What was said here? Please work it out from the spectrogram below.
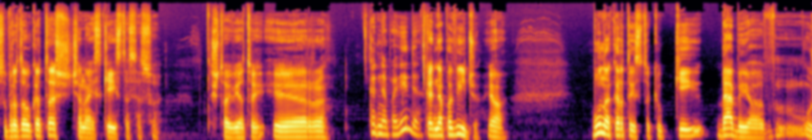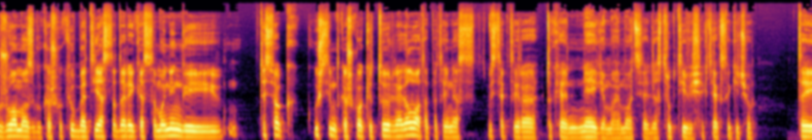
supratau, kad aš čia nais keistas esu šitoje vietoje. Ir Kad nepavydė? Kad nepavydžiu, jo. Būna kartais tokių, be abejo, užuomasgų kažkokių, bet jas tada reikia samoningai tiesiog užsimti kažkuo kitu ir negalvoti apie tai, nes vis tiek tai yra tokia neigiama emocija, destruktyvi šiek tiek, sakyčiau. Tai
